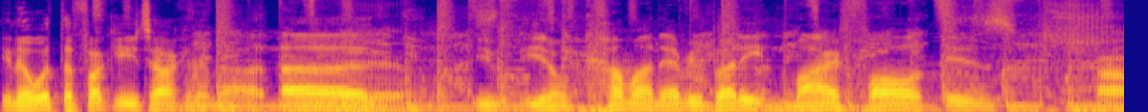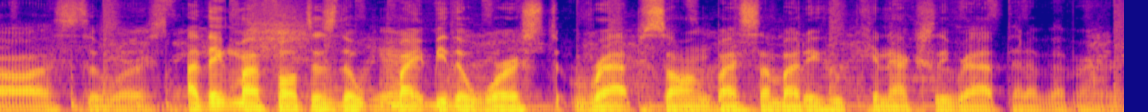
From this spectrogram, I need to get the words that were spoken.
you know what the fuck are you talking about? Uh, Yeah. you you know, come on, everybody. My fault is Oh, it's the worst. I think my fault is the Yeah. might be the worst rap song by somebody who can actually rap that I've ever heard.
